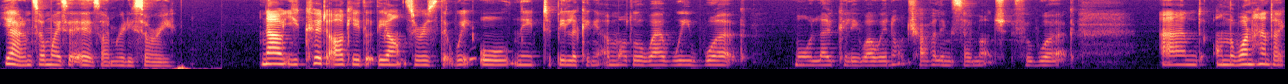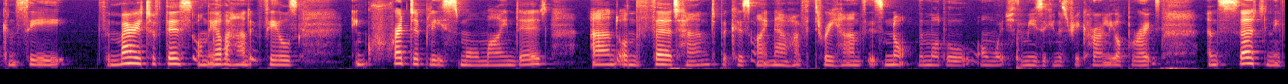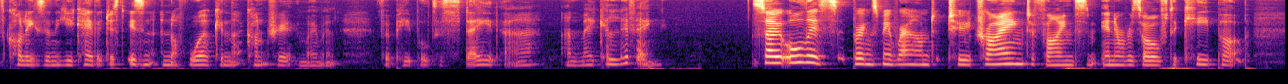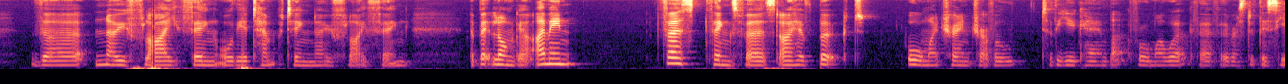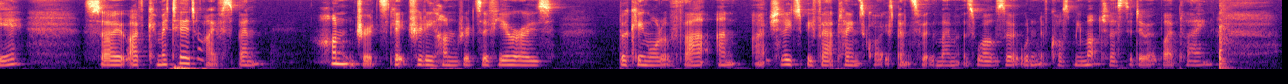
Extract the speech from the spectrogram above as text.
yeah, in some ways it is. I'm really sorry. Now, you could argue that the answer is that we all need to be looking at a model where we work more locally, where we're not travelling so much for work. And on the one hand, I can see the merit of this. On the other hand, it feels incredibly small minded. And on the third hand, because I now have three hands, it's not the model on which the music industry currently operates. And certainly for colleagues in the UK, there just isn't enough work in that country at the moment for people to stay there and make a living. So, all this brings me round to trying to find some inner resolve to keep up the no fly thing or the attempting no fly thing a bit longer. I mean, first things first, I have booked all my train travel to the UK and back for all my work there for the rest of this year. So I've committed, I've spent hundreds, literally hundreds of euros booking all of that. And actually, to be fair, plane's quite expensive at the moment as well, so it wouldn't have cost me much less to do it by plane.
